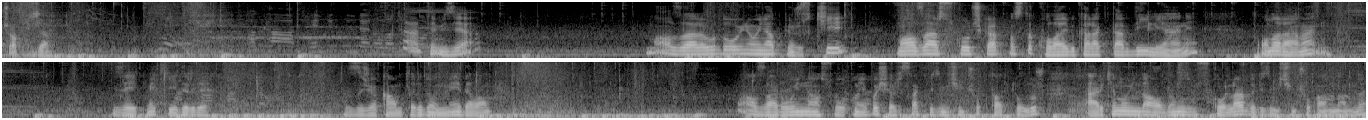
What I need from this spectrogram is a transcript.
Çok güzel. Tertemiz ya. Malzara burada oyun oynatmıyoruz ki Malzar skor çıkartması da kolay bir karakter değil yani. Ona rağmen bize ekmek yedirdi. Hızlıca kampları dönmeye devam. Malzar'ı oyundan soğutmayı başarırsak bizim için çok tatlı olur. Erken oyunda aldığımız bu skorlar da bizim için çok anlamlı.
